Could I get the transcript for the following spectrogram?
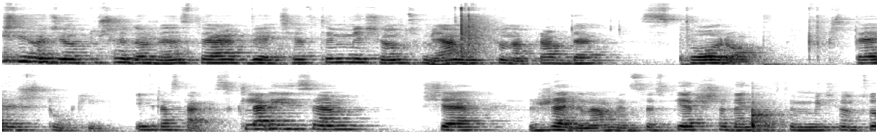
Jeśli chodzi o tuszę do rzęs, to jak wiecie, w tym miesiącu miałam ich tu naprawdę sporo, cztery sztuki. I teraz tak, z Clarinsem się żegnam, więc to jest pierwsze denko w tym miesiącu.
